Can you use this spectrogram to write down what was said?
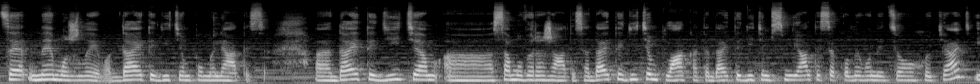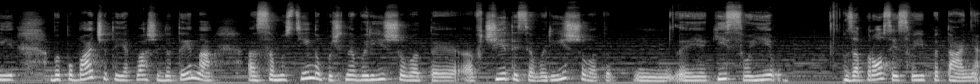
Це неможливо. Дайте дітям помилятися, е, дайте дітям е, самовиражатися, дайте дітям плакати, дайте дітям сміятися, коли вони цього хочуть. І ви побачите, як ваша дитина е, самостійно почне вирішувати, вчитися вирішувати якісь свої запроси і свої питання.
